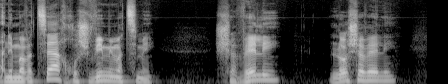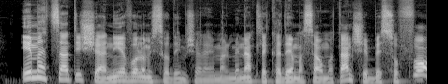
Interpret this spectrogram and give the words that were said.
אני מבצע חושבים עם עצמי. שווה לי? לא שווה לי? אם מצאתי שאני אבוא למשרדים שלהם על מנת לקדם משא ומתן, שבסופו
